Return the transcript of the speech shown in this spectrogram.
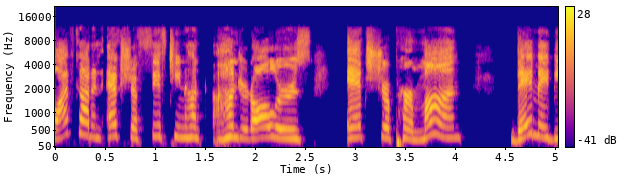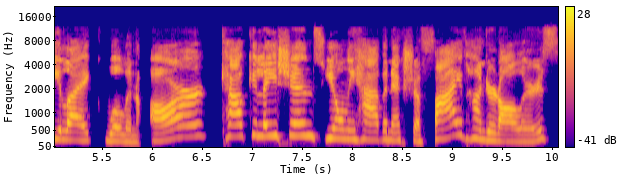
I've got an extra $1,500 extra per month, they may be like, well, in our calculations, you only have an extra $500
